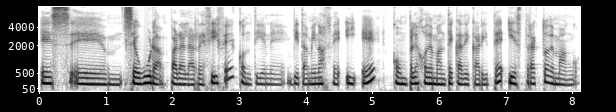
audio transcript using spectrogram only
es eh, segura para el arrecife, contiene vitamina C y E, complejo de manteca de karité y extracto de mango.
